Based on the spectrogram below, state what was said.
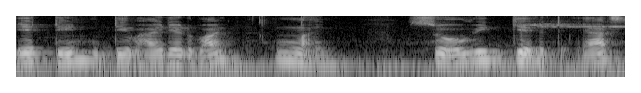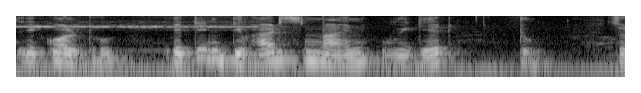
18 divided by 9 so we get x equal to 18 divides 9 we get 2 so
